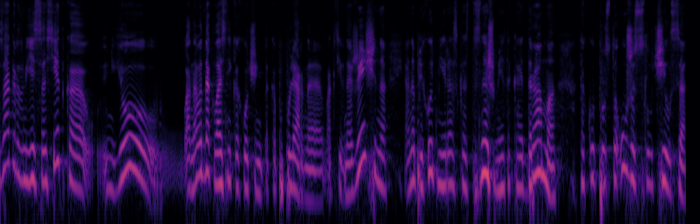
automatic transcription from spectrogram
за городом есть соседка, у нее, она в Одноклассниках очень такая популярная, активная женщина, и она приходит мне и рассказывает, ты знаешь, у меня такая драма, такой просто ужас случился.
